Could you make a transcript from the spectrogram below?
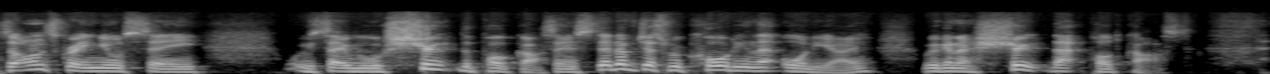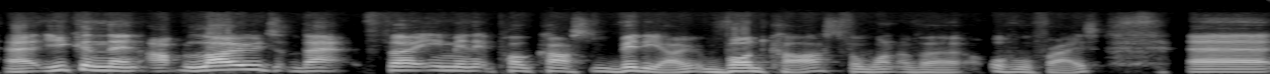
So on screen, you'll see we say we'll shoot the podcast. And instead of just recording that audio, we're going to shoot that podcast. Uh, you can then upload that 30 minute podcast video, vodcast for want of a awful phrase, uh,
